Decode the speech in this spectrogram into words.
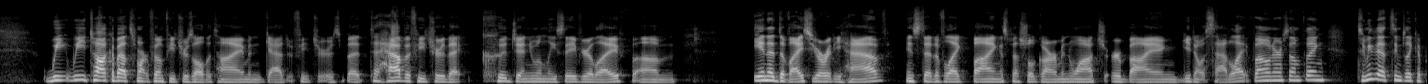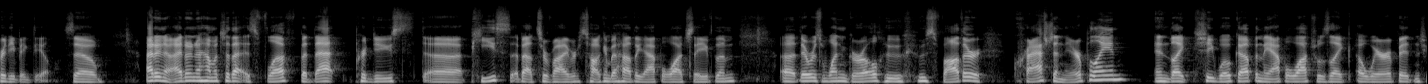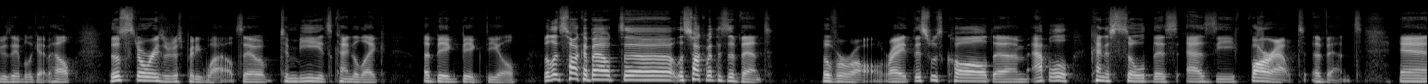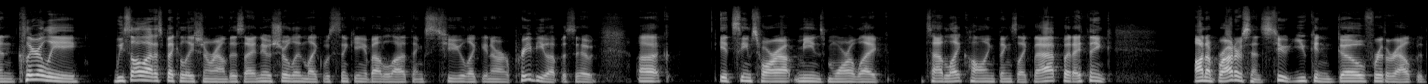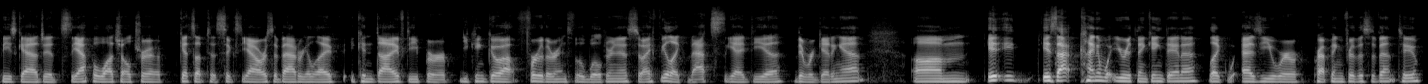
we we talk about smartphone features all the time and gadget features, but to have a feature that could genuinely save your life um, in a device you already have, instead of like buying a special Garmin watch or buying you know a satellite phone or something, to me that seems like a pretty big deal. So I don't know. I don't know how much of that is fluff, but that produced a piece about survivors talking about how the Apple Watch saved them. Uh, there was one girl who whose father crashed an airplane and like she woke up and the Apple Watch was like aware of it and she was able to get help. Those stories are just pretty wild. So to me, it's kind of like a big, big deal. But let's talk about uh, let's talk about this event overall, right? This was called um, Apple kind of sold this as the Far Out event, and clearly we saw a lot of speculation around this. I know Cherlynn like was thinking about a lot of things too, like in our preview episode. Uh, it seems Far Out means more like satellite calling, things like that. But I think on a broader sense too you can go further out with these gadgets. The apple watch ultra gets up to 60 hours of battery life. It can dive deeper. You can go out further into the wilderness. So i feel like that's the idea they were getting at. Um it, it, is that kind of what you were thinking dana like as you were prepping for this event too?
